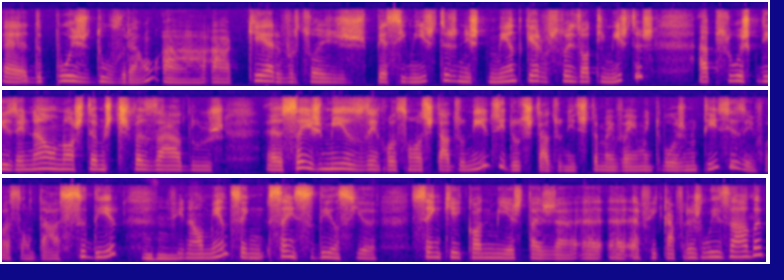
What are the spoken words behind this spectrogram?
uh, depois do verão. Há, há quer versões pessimistas neste momento, quer versões otimistas. Há pessoas que dizem não, nós estamos desfasados uh, seis meses em relação aos Estados Unidos e dos Estados Unidos também vêm muito boas notícias. A inflação está a ceder, uhum. finalmente, sem, sem cedência, sem que a economia esteja a, a, a, ficar fragilizada.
